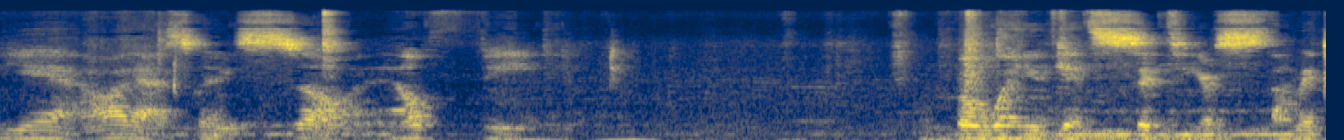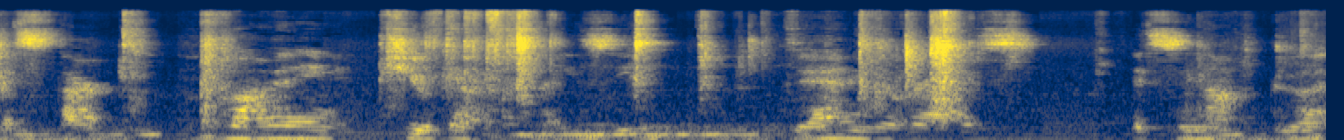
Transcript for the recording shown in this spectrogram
Yeah, all that's gonna be so healthy. But when you get sick to your stomach and start vomiting and puking like crazy, then you realize it's not good.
